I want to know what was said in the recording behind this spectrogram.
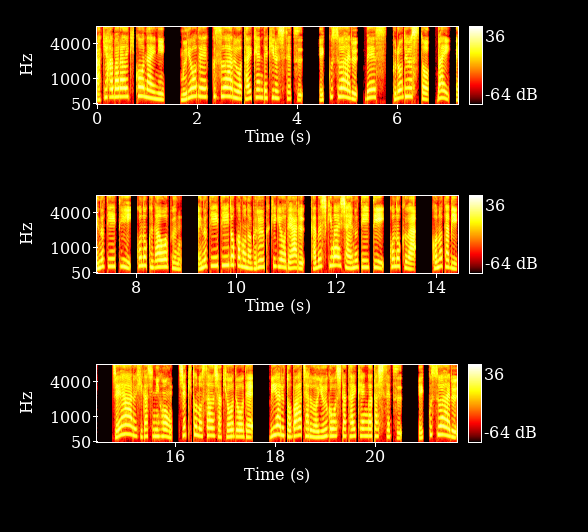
秋葉原駅構内に、無料で XR を体験できる施設、XR ベースプロデュースと by NTT コノクがオープン。NTT ドコモのグループ企業である株式会社 NTT コノクは、この度、JR 東日本、ジェキとの3社共同で、リアルとバーチャルを融合した体験型施設、XR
